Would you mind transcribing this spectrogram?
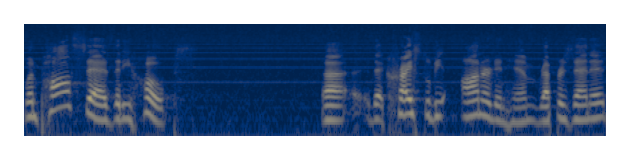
When Paul says that he hopes uh, that Christ will be honored in him, represented,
